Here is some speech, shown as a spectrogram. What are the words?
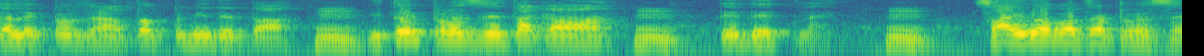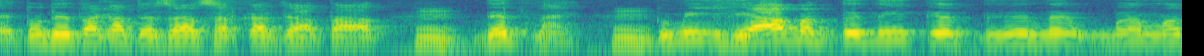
कलेक्टरच्या हातात तुम्ही देता. इतर ट्रस्ट देता का? ते देत नाही. साईबाबाचा ट्रस्ट आहे. तो देता का त्याच्या सरकारच्या हातात? देत नाही. तुम्ही ह्या पद्धतीने मग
